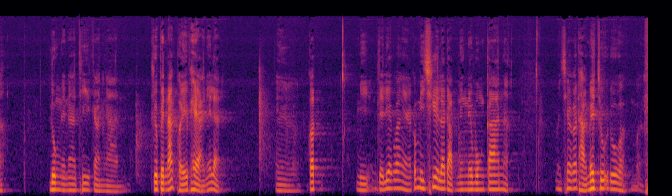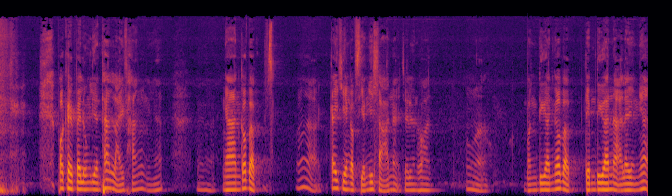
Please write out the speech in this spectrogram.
นะลุ่งในหน้าที่การงาน คือเป็นนักเผยแผ่นี่แหละเออก็มีจะเรียกว่าไงก็มีชื่อระดับหนึ่งในวงการอะไม่เชื่อก็ถามแม่จุดูเพราะเคยไปโรงเรียนท่านหลายครั้งอย่างเงี้ย งานก็แบบใกล้เคียงกับเสียงอีสานอะเจริญพรบางเดือนก็แบบเต็มเดือนอะอะไรอย่างเงี้ย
